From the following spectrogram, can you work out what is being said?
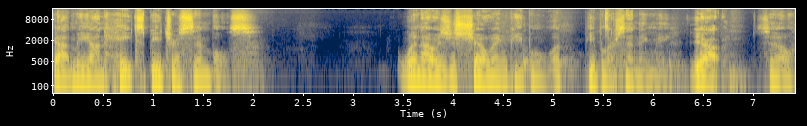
got me on hate speech or symbols when I was just showing people what people are sending me. Yeah. So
